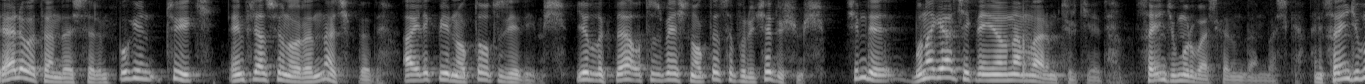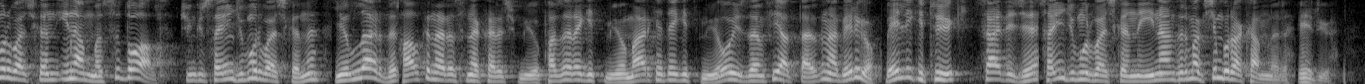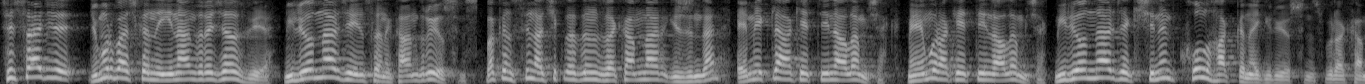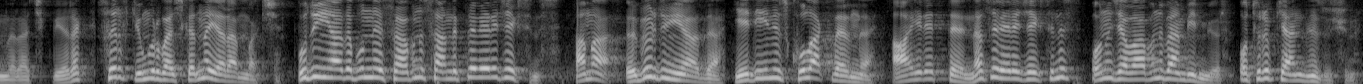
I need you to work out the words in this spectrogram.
Değerli vatandaşlarım, bugün TÜİK enflasyon oranını açıkladı. Aylık 1.37'ymiş. Yıllık da 35.03'e düşmüş. Şimdi buna gerçekten inanan var mı Türkiye'de? Sayın Cumhurbaşkanı'ndan başka. Hani Sayın Cumhurbaşkanı'nın inanması doğal. Çünkü Sayın Cumhurbaşkanı yıllardır halkın arasına karışmıyor, pazara gitmiyor, markete gitmiyor. O yüzden fiyatlardan haberi yok. Belli ki TÜİK sadece Sayın Cumhurbaşkanı'nı inandırmak için bu rakamları veriyor. Siz sadece Cumhurbaşkanı'nı inandıracağız diye milyonlarca insanı kandırıyorsunuz. Bakın sizin açıkladığınız rakamlar yüzünden emekli hak ettiğini alamayacak. Memur hak ettiğini alamayacak. Milyonlarca kişinin kul hakkına giriyorsunuz bu rakamları açıklayarak. Sırf Cumhurbaşkanı'na yaranmak için. Bu dünyada bunun hesabını sandıkta vereceksiniz. Ama öbür dünyada yediğiniz kul haklarını ahirette nasıl vereceksiniz? Onun cevabını ben bilmiyorum. Oturup kendiniz düşünün.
